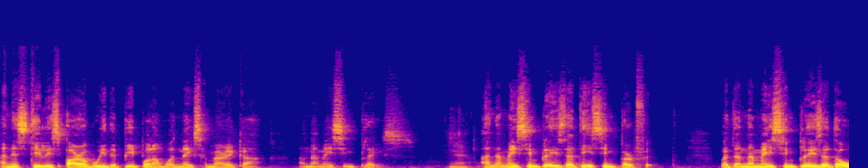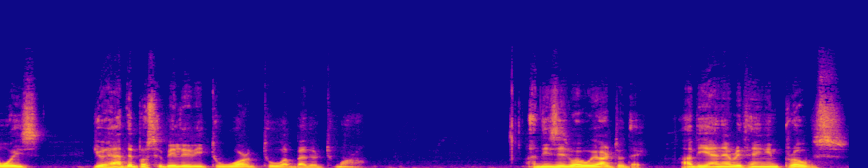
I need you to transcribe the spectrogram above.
And still is part of we the people and what makes America an amazing place. Yeah. An amazing place that is imperfect, but an amazing place that always you have the possibility to work to a better tomorrow. And this is where we are today. At the end, everything improves,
